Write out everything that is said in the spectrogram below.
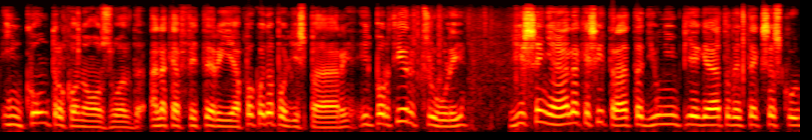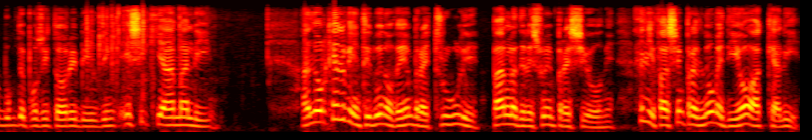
incontro con Oswald alla caffetteria poco dopo gli spari, il portiere Truly gli segnala che si tratta di un impiegato del Texas School Book Depository Building e si chiama Lee. Allorché il 22 novembre Truly parla delle sue impressioni, egli fa sempre il nome di O.H. Lee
